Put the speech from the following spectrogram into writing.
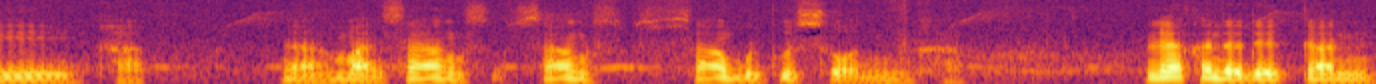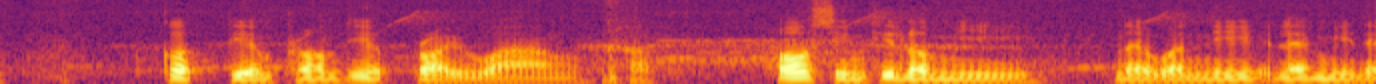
ดีครับนะหมั่นสร้างสร้างสร้างบุญกุศลครับ และขณะเดียวกันก็เตรียมพร้อมที่จะปล่อยวางครับ เพราะสิ่งที่เรามีในวันนี้และมีใน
